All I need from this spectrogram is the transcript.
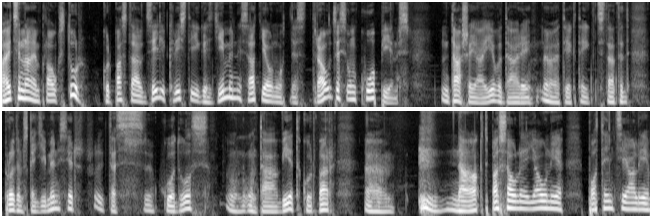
Aicinājumi plauks tur, kur pastāv dziļi kristīgas ģimenes, atjaunotas draudzes un kopienas. Tā šajā ievadā arī uh, tiek teikts. Tātad, protams, ka ģimenes ir tas kodols un, un tā vieta, kur var uh, nākt pasaulē jaunie potenciālie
